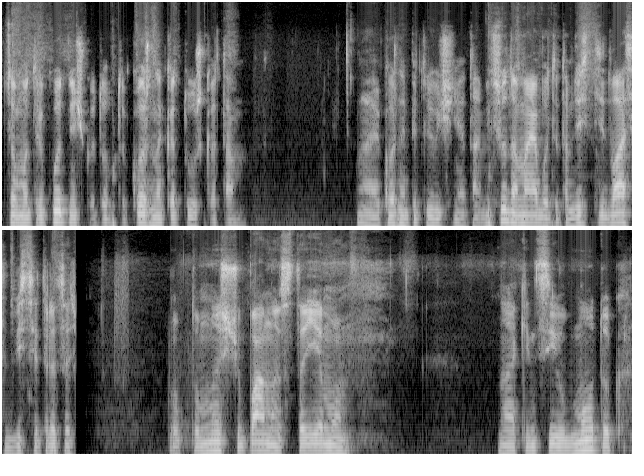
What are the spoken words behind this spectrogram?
цьому трикутничку, тобто кожна катушка там, е, кожне підключення там. І всюди має бути там 220-230. Тобто ми з щупами стаємо на кінці обмоток,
